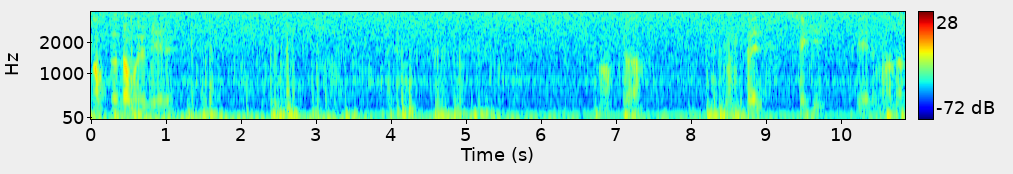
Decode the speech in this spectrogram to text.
nokta W diyelim. Nokta numpad 8 diyelim ona da.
